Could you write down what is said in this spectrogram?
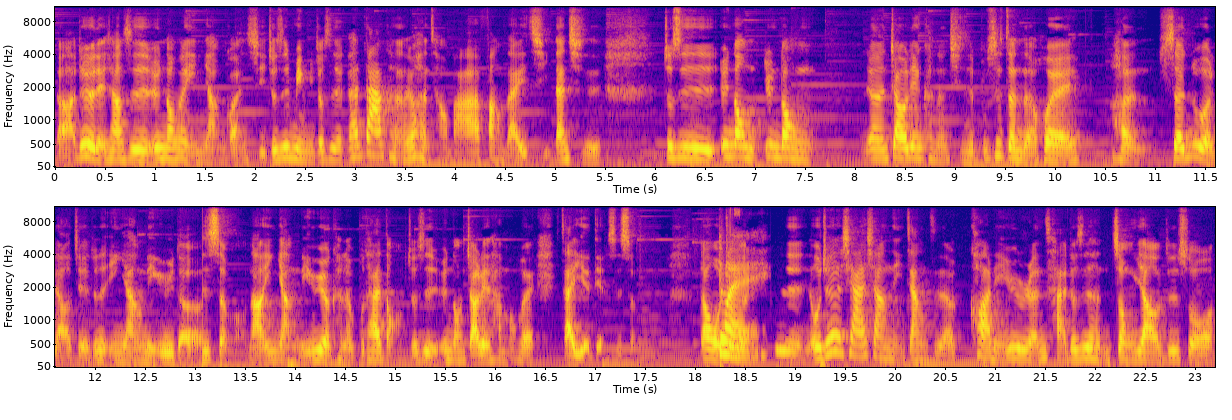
对吧？就有点像是运动跟营养关系，就是明明就是，但大家可能又很常把它放在一起，但其实就是运动运动，嗯，教练可能其实不是真的会很深入的了解，就是营养领域的是什么，然后营养领域可能不太懂，就是运动教练他们会在意的点是什么。但我觉得是，我觉得现在像你这样子的跨领域人才就是很重要，就是说，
